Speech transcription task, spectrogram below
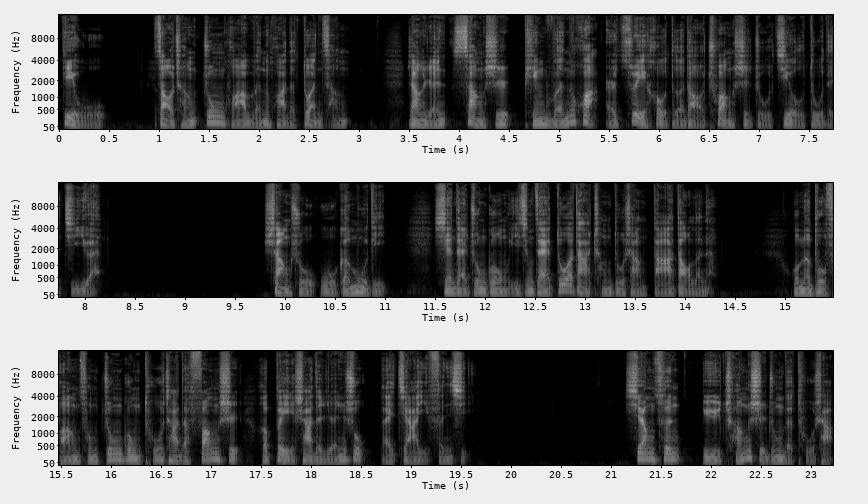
第五，造成中华文化的断层，让人丧失凭文化而最后得到创世主救度的机缘。上述五个目的，现在中共已经在多大程度上达到了呢？我们不妨从中共屠杀的方式和被杀的人数来加以分析。乡村与城市中的屠杀，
